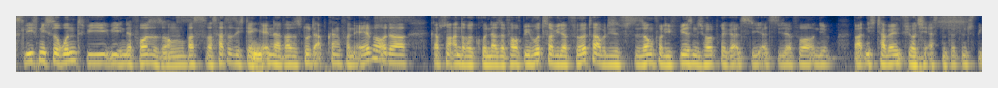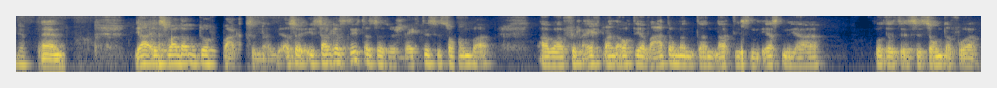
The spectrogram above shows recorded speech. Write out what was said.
es lief nicht so rund wie, wie in der Vorsaison. Was, was hatte sich denn mhm. geändert? War das nur der Abgang von Elber oder gab es noch andere Gründe? Also der VfB wurde zwar wieder Vierter, aber diese Saison verlief wesentlich holpriger als die, als die davor und die war nicht Tabellenführer die ersten 14 Spiele. Ähm, ja, es war dann durchwachsen. Also ich sage jetzt nicht, dass es eine schlechte Saison war, aber vielleicht waren auch die Erwartungen dann nach diesem ersten Jahr oder der Saison davor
